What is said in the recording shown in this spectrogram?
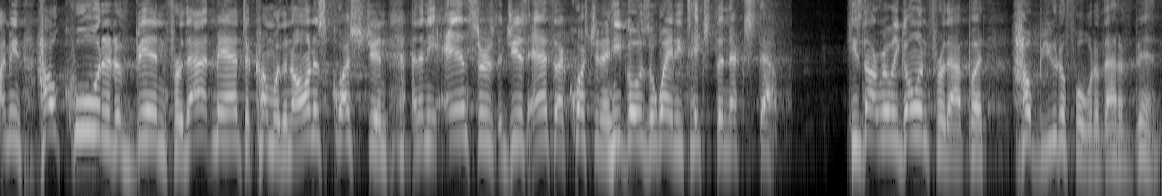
I mean, how cool would it have been for that man to come with an honest question and then he answers, Jesus answers that question and he goes away and he takes the next step. He's not really going for that, but how beautiful would that have been?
